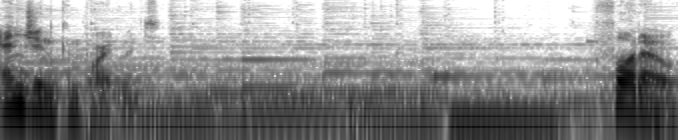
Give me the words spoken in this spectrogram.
Engine compartment. Photo.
